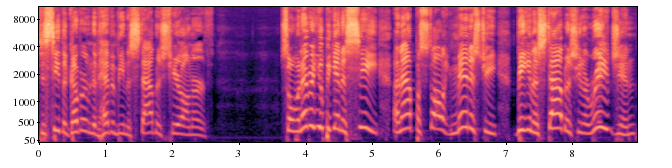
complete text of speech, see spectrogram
to see the government of heaven being established here on earth. So whenever you begin to see an apostolic ministry being established in a region,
